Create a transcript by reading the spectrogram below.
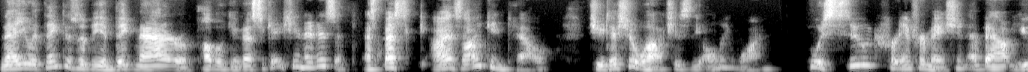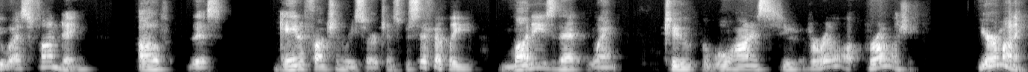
Now, you would think this would be a big matter of public investigation. It isn't. As best as I can tell, Judicial Watch is the only one who was sued for information about US funding of this gain of function research and specifically monies that went to the Wuhan Institute of Virology. Your money.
